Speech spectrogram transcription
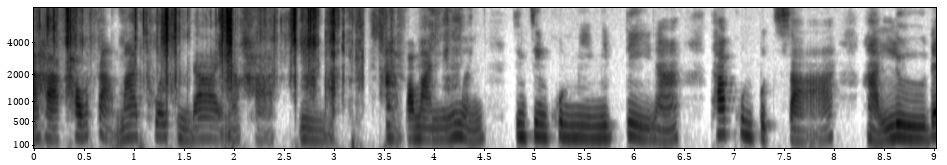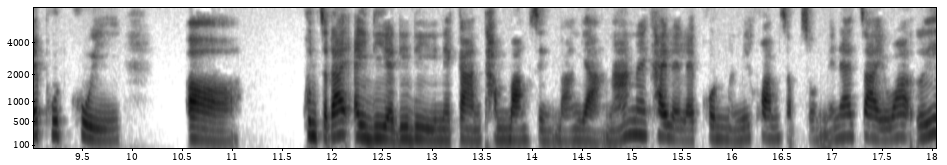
นะคะ เขาสามารถช่วยคุณได้นะคะ อืมอะประมาณนี้เหมือนจริง ๆ คุณมีมิตรดีนะ ถ้าคุณปรึกษาหาลือได้พูดคุย เอ่อ คุณจะได้ไอเดียดี ๆ ในการทำบางสิ่งบางอย่างนะ ในใครหลาย ๆ คนเหมือนมีความสับสนไม่แน่ใจว่า เอ้ย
